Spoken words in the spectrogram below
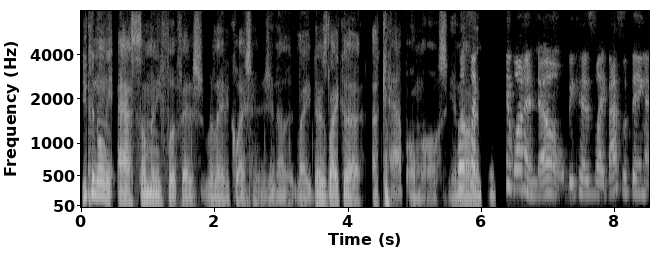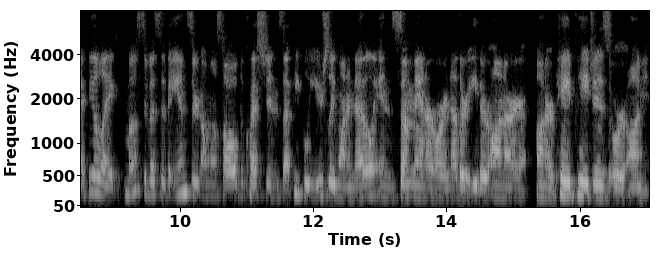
you can only ask so many foot fetish related questions, you know. Like there's like a, a cap almost, you well, know. Like, I mean? They want to know because like that's the thing. I feel like most of us have answered almost all the questions that people usually want to know in some manner or another, either on our on our paid pages or on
